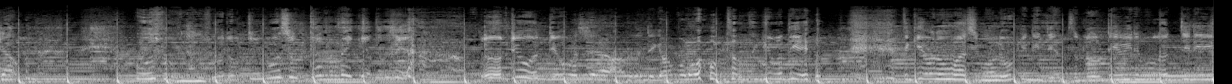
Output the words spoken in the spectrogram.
だもうそんなことでもそんなのできるじゃんどうでもじゃんでがもろほんとできもでできものわしもろけにてやつもでみでもらってね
